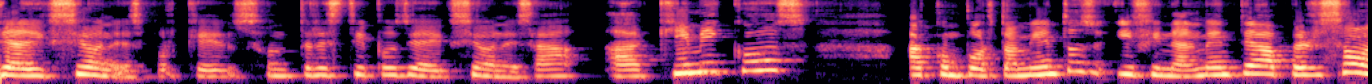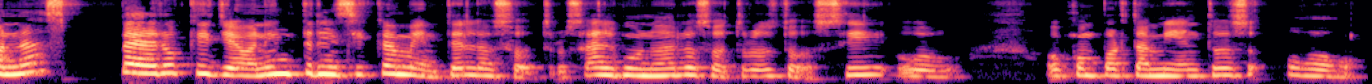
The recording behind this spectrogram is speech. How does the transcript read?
adicciones, porque son tres tipos de adicciones, a, químicos, a comportamientos y finalmente a personas, pero que llevan intrínsecamente los otros, algunos de los otros dos, ¿sí? O, comportamientos o,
